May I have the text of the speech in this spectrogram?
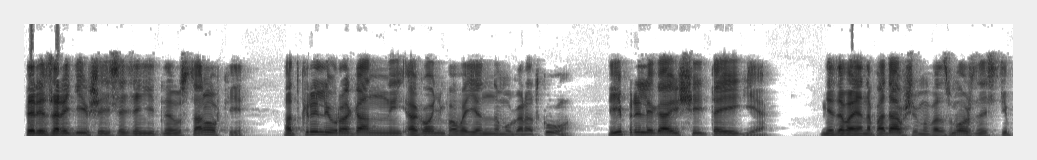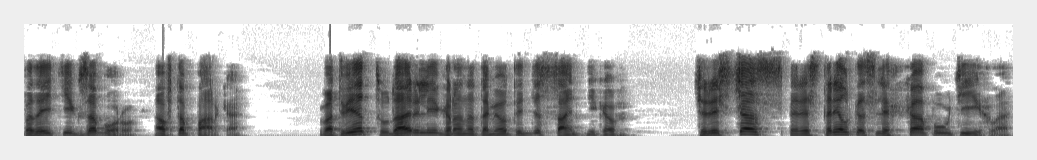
Перезарядившиеся зенитные установки открыли ураганный огонь по военному городку и прилегающей тайге, не давая нападавшим возможности подойти к забору автопарка. В ответ ударили гранатометы десантников. Через час перестрелка слегка поутихла.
